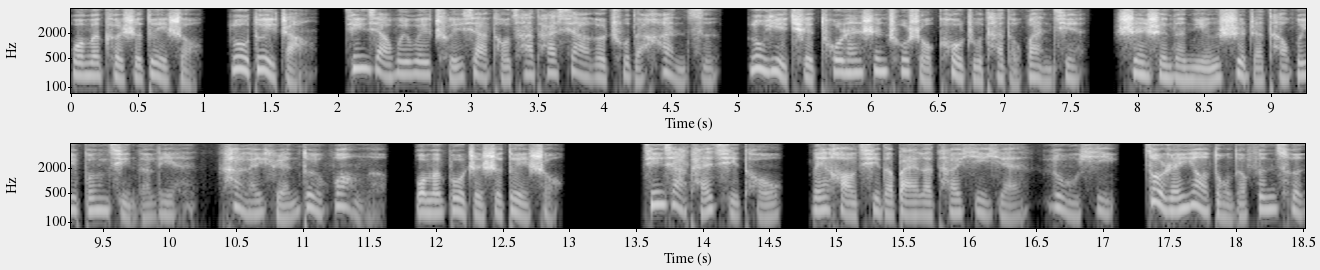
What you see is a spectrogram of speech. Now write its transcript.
我们可是对手，陆队长。金夏微微垂下头，擦他下颚处的汗渍。陆毅却突然伸出手扣住他的腕剑，深深地凝视着他微绷紧的脸。看来袁队忘了我们不只是对手。金夏抬起头，没好气的白了他一眼。陆毅，做人要懂得分寸。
